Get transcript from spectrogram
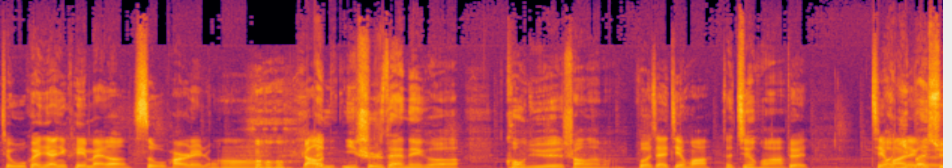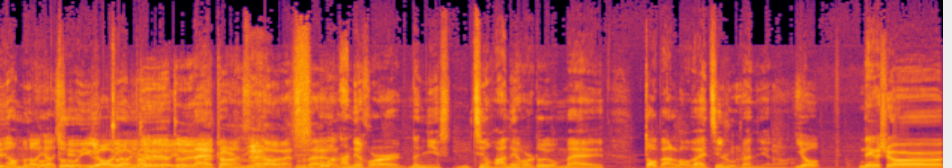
就五块钱你可以买到四五盘儿那种。哦，然后哎你你是在那个矿务局上的吗？我在金华，在金华。对，金华哦一那个般学校门口都有一个有有专门卖个专门卖盗版磁带。不过那那会儿，那你你金华那会儿都有卖盗版老外金属专辑的了。有那个时候。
